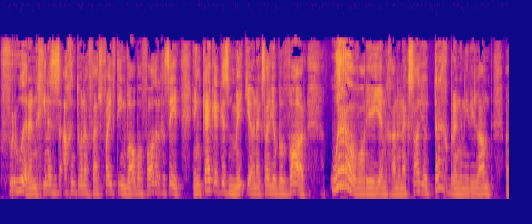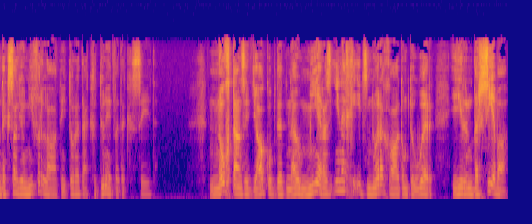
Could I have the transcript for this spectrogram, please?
vroeër in Genesis 28 vers 15 waar Abba Vader gesê het: "En kyk, ek is met jou en ek sal jou bewaar oral waar jy heen gaan en ek sal jou terugbring in hierdie land, want ek sal jou nie verlaat nie totdat ek gedoen het wat ek gesê het." Nogtans het Jakob dit nou meer as enige iets nodig gehad om te hoor hier in Berseba.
